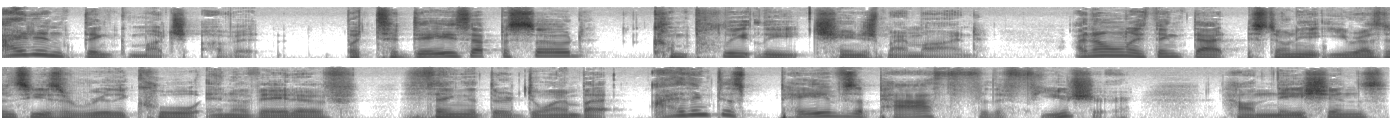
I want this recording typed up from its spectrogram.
I didn't think much of it. But today's episode completely changed my mind. I don't only think that Estonia e-residency is a really cool, innovative, thing that they're doing, but I think this paves a path for the future how nations,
